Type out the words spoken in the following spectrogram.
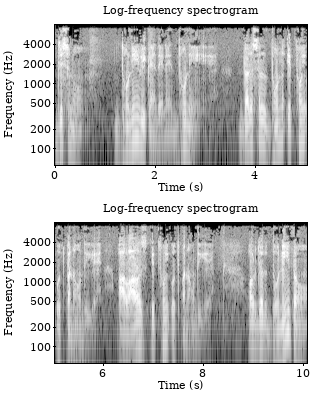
ਜਿਸ ਨੂੰ ਧੁਨੀ ਵੀ ਕਹਿੰਦੇ ਨੇ, ਧੁਨੀ। ਦਰਅਸਲ ਧੁਨ ਇੱਥੋਂ ਹੀ ਉਤਪਨ ਹੁੰਦੀ ਹੈ, ਆਵਾਜ਼ ਇੱਥੋਂ ਹੀ ਉਤਪਨ ਹੁੰਦੀ ਹੈ। ਔਰ ਜਦ ਧੁਨੀ ਤੋਂ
